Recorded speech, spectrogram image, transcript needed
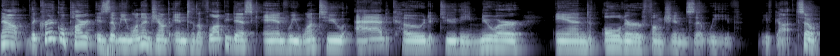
Now, the critical part is that we want to jump into the floppy disk and we want to add code to the newer and older functions that we've we've got. So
